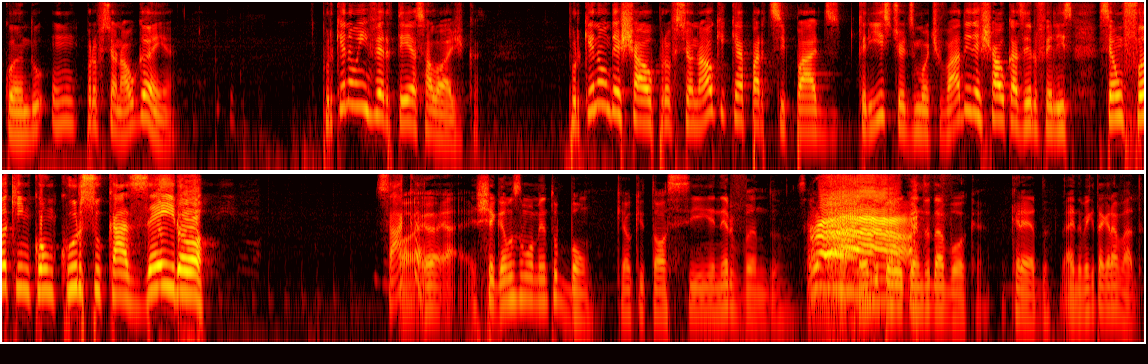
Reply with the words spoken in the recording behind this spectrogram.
quando um profissional ganha. Por que não inverter essa lógica? Por que não deixar o profissional que quer participar triste ou desmotivado e deixar o caseiro feliz ser um fucking concurso caseiro? Saca? Ó, eu- eu- chegamos no momento bom, que é o que tosse enervando. Sabe? Pelo canto da boca. Credo. Ainda bem que tá gravado.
